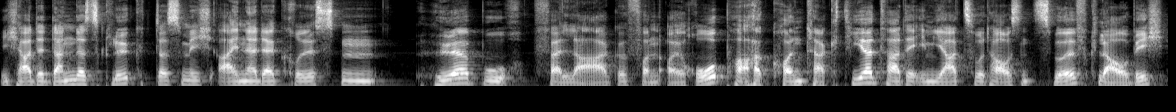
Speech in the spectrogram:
Ich hatte dann das Glück, dass mich einer der größten Hörbuchverlage von Europa kontaktiert hatte im Jahr 2012, glaube ich,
